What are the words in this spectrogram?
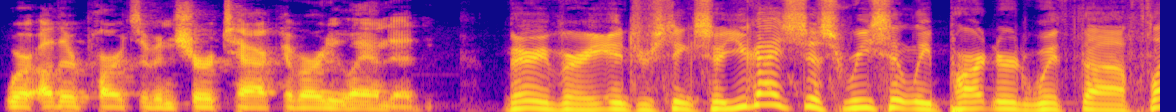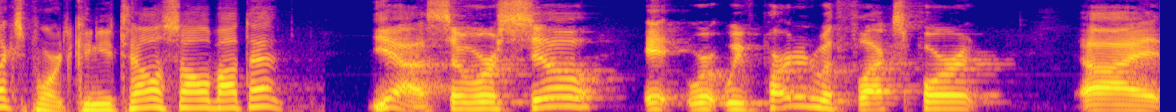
where other parts of InsurTech have already landed. Very, very interesting. So you guys just recently partnered with uh, Flexport. Can you tell us all about that? Yeah, so we're still it, we have partnered with Flexport uh,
